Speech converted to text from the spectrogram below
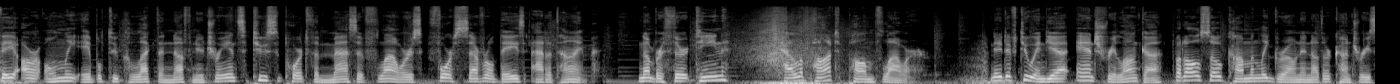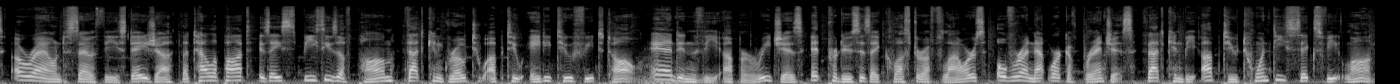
they are only able to collect enough nutrients to support the massive flowers for several days at a time. Number 13. Talipot Palm Flower native to India and Sri Lanka, but also commonly grown in other countries around Southeast Asia, the talipot is a species of palm that can grow to up to 82 feet tall. And in the upper reaches, it produces a cluster of flowers over a network of branches that can be up to 26 feet long.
